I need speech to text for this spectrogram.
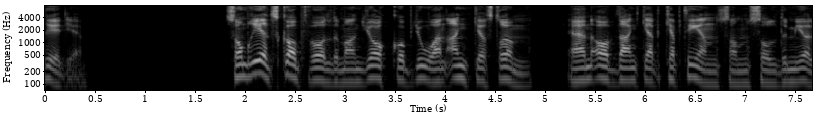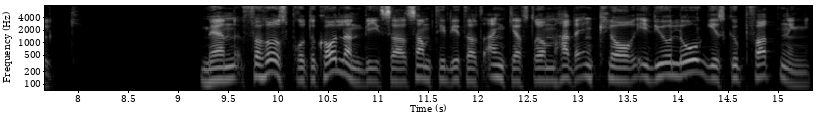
III. Som redskap valde man Jakob Johan Ankerström, en avdankad kapten som sålde mjölk. Men förhörsprotokollen visar samtidigt att Ankerström hade en klar ideologisk uppfattning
